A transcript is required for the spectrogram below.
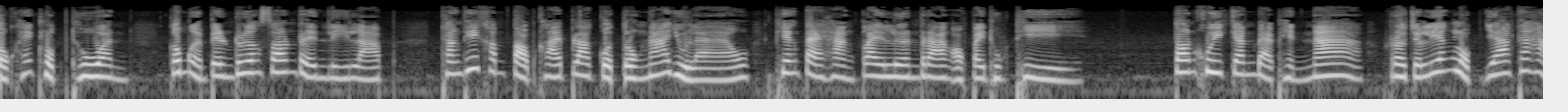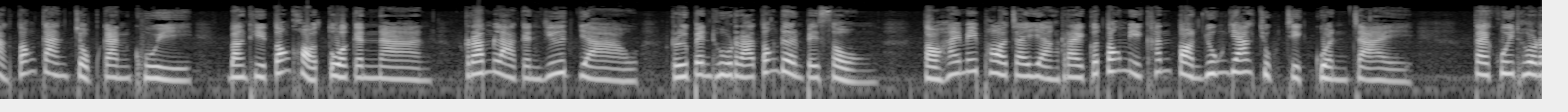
ตกให้ครบถ้วน ก็เหมือนเป็นเรื่องซ่อนเร้นลี้ลับ ทั้งที่คำตอบคล้ายปรากฏตรงหน้าอยู่แล้ว เพียงแต่ห่างไกลเลือนรางออกไปทุกที ตอนคุยกันแบบเห็นหน้า เราจะเลี่ยงหลบยากถ้าหากต้องการจบการคุย บางทีต้องขอตัวกันนาน ร่ำลากันยืดยาว หรือเป็นธุระต้องเดินไปส่ง ต่อให้ไม่พอใจอย่างไรก็ต้องมีขั้นตอนยุ่งยากจุกจิกกวนใจ แต่คุยโทร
